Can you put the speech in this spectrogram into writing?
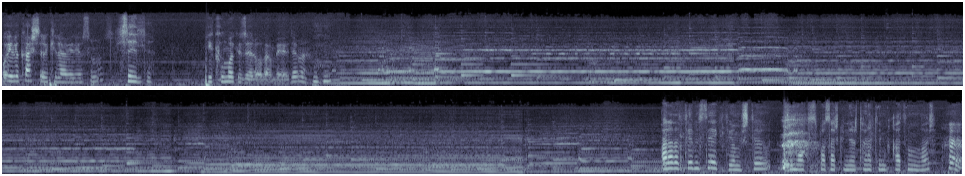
Bu eve kaç lira kira veriyorsunuz? 150. Yıkılmak üzere olan bir ev değil mi? Hı hı. Temizliğe gidiyorum işte. Cumartesi, pazar günleri tanıdığım bir kadın var. Ha.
